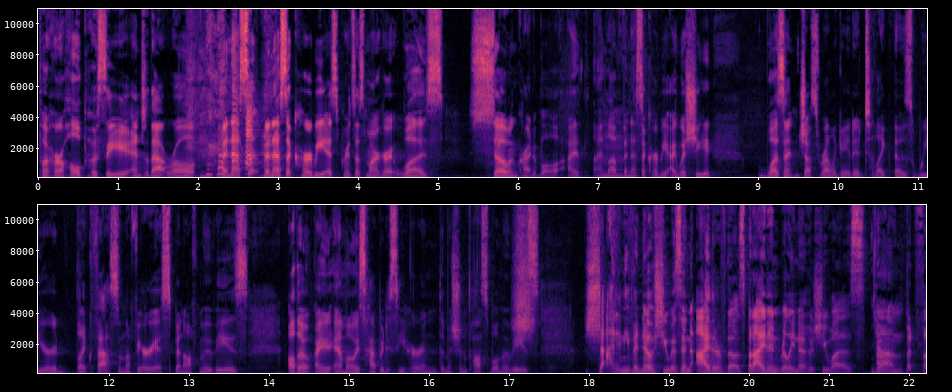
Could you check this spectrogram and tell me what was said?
put her whole pussy into that role. Vanessa Vanessa Kirby as Princess Margaret was so incredible. I I love mm. Vanessa Kirby. I wish she wasn't just relegated to like those weird like Fast and the Furious spin-off movies. Although I am always happy to see her in the Mission Impossible movies. Sh- I didn't even know she was in either of those, but I didn't really know who she was. Yeah. Um, but fu-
